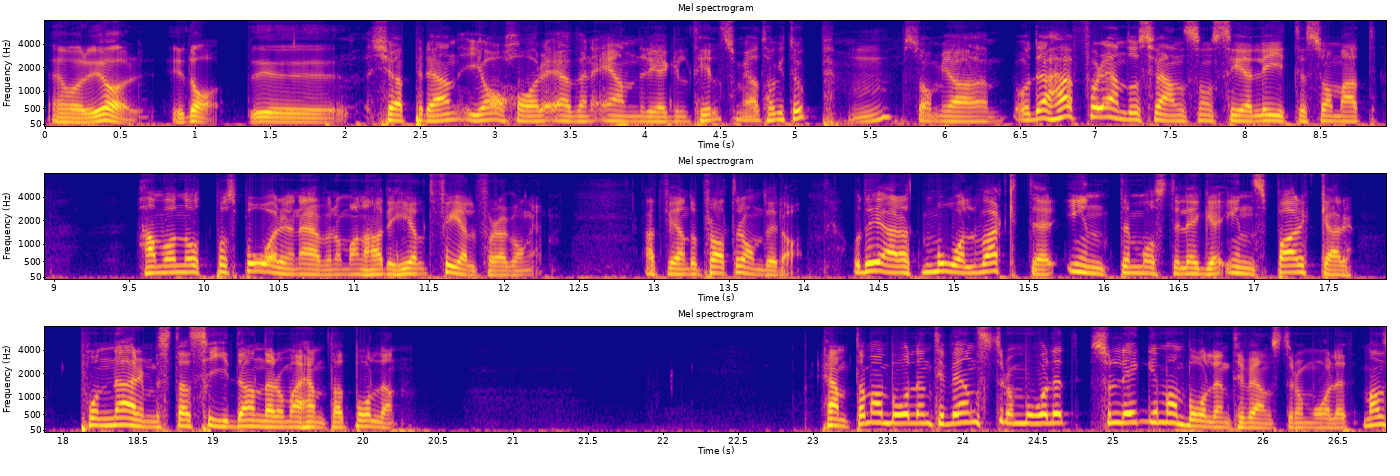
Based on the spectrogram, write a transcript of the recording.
än vad det gör idag. Det... Köper den. Jag har även en regel till som jag har tagit upp. Mm. Som jag, och det här får ändå Svensson se lite som att han var något på spåren även om han hade helt fel förra gången. Att vi ändå pratar om det idag. Och det är att målvakter inte måste lägga insparkar på närmsta sidan när de har hämtat bollen. Hämtar man bollen till vänster om målet så lägger man bollen till vänster om målet. Man,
